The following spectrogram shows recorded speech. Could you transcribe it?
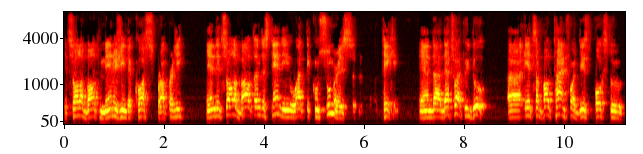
It's all about managing the costs properly, and it's all about understanding what the consumer is taking, and uh, that's what we do. Uh, it's about time for these folks to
